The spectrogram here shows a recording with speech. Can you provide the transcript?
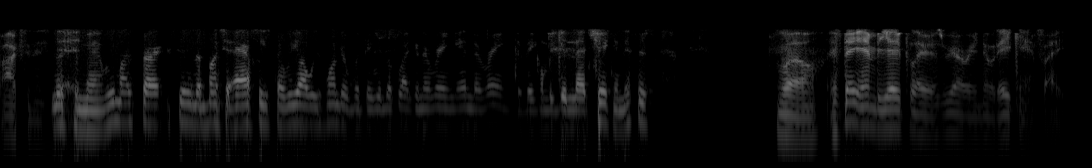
Boxing is dead. Listen, man, we might start seeing a bunch of athletes that we always wondered what they would look like in the ring in the ring because they're gonna be getting that chicken. This is Well, if they NBA players, we already know they can't fight.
